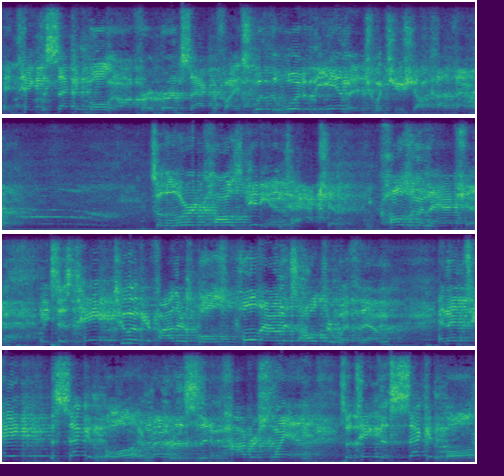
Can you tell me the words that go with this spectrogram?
and take the second bull and offer a burnt sacrifice with the wood of the image which you shall cut down. So the Lord calls Gideon to action. He calls him into action. And he says, Take two of your father's bulls, pull down this altar with them, and then take the second bull. And remember, this is an impoverished land. So take the second bull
